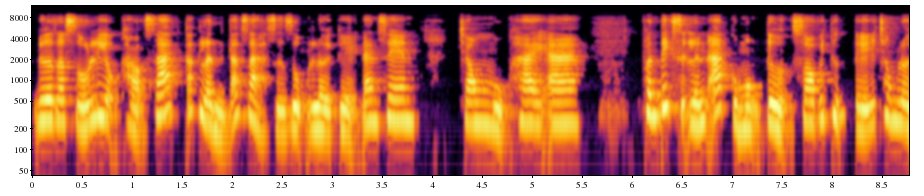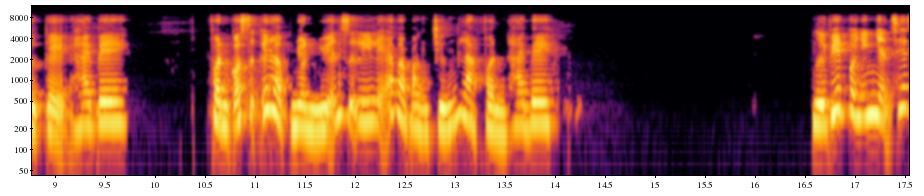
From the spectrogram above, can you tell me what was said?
đưa ra số liệu khảo sát các lần tác giả sử dụng lời kể đan xen trong mục 2A, phân tích sự lấn át của mộng tưởng so với thực tế trong lời kể 2B. Phần có sự kết hợp nhuần nhuyễn giữa lý lẽ và bằng chứng là phần 2B. Người viết có những nhận xét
